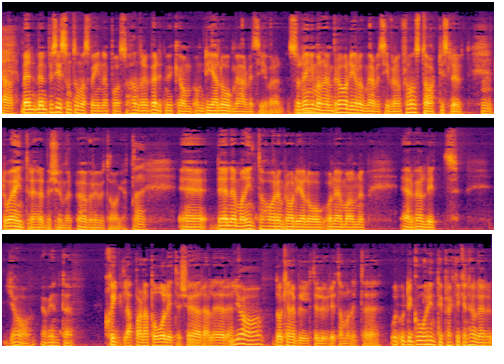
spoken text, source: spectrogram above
Ja. Men, men precis som Thomas var inne på så handlar det väldigt mycket om, om dialog med arbetsgivaren. Så mm. länge man har en bra dialog med arbetsgivaren från start till slut, mm. då är inte det här ett bekymmer överhuvudtaget. Eh, det är när man inte har en bra dialog och när man är väldigt, ja, jag vet inte skygglapparna på lite, kör eller ja. Då kan det bli lite lurigt om man inte Och, och det går inte i praktiken heller Nej.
